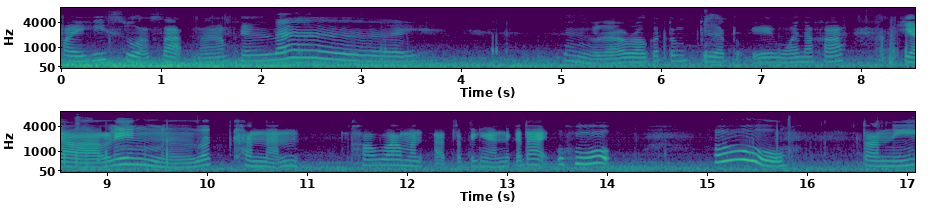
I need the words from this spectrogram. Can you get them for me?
ไปที่สวนสระน้ำกันเลยถึงแล้วเราก็ก็ต้องเตือนตัวเองไว้นะคะ อย่าเร่งเหมือนรถคันนั้น เพราะว่ามันอาจจะเป็นอย่างนั้นก็ได้ โอ้โหโอ้ตอนนี้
